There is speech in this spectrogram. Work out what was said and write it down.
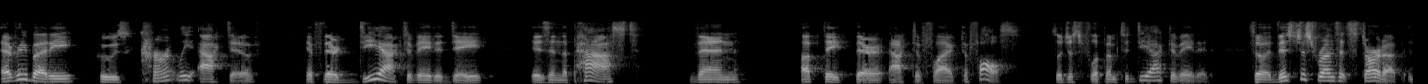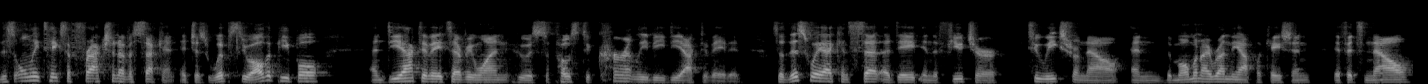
everybody who's currently active, if their deactivated date is in the past, then update their active flag to false. So just flip them to deactivated. So this just runs at startup. This only takes a fraction of a second. It just whips through all the people and deactivates everyone who is supposed to currently be deactivated. So this way I can set a date in the future, two weeks from now, and the moment I run the application, if it's now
